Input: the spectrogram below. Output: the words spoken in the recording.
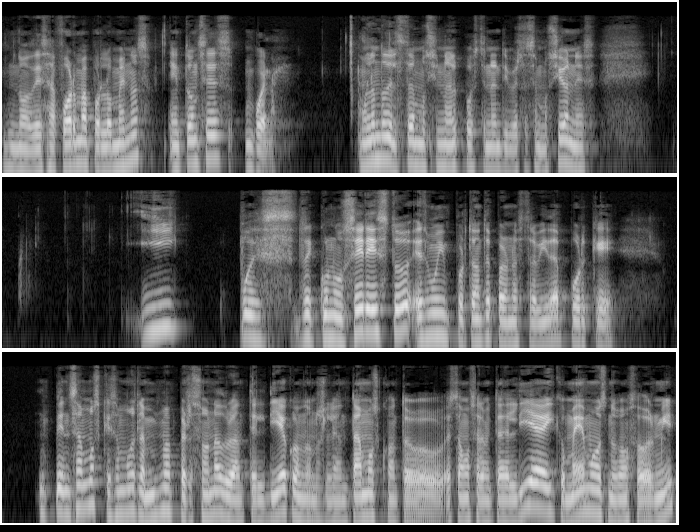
no de esa forma por lo menos. Entonces, bueno, hablando del estado emocional, puedes tener diversas emociones. Y pues reconocer esto es muy importante para nuestra vida porque pensamos que somos la misma persona durante el día cuando nos levantamos, cuando estamos a la mitad del día y comemos, nos vamos a dormir,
